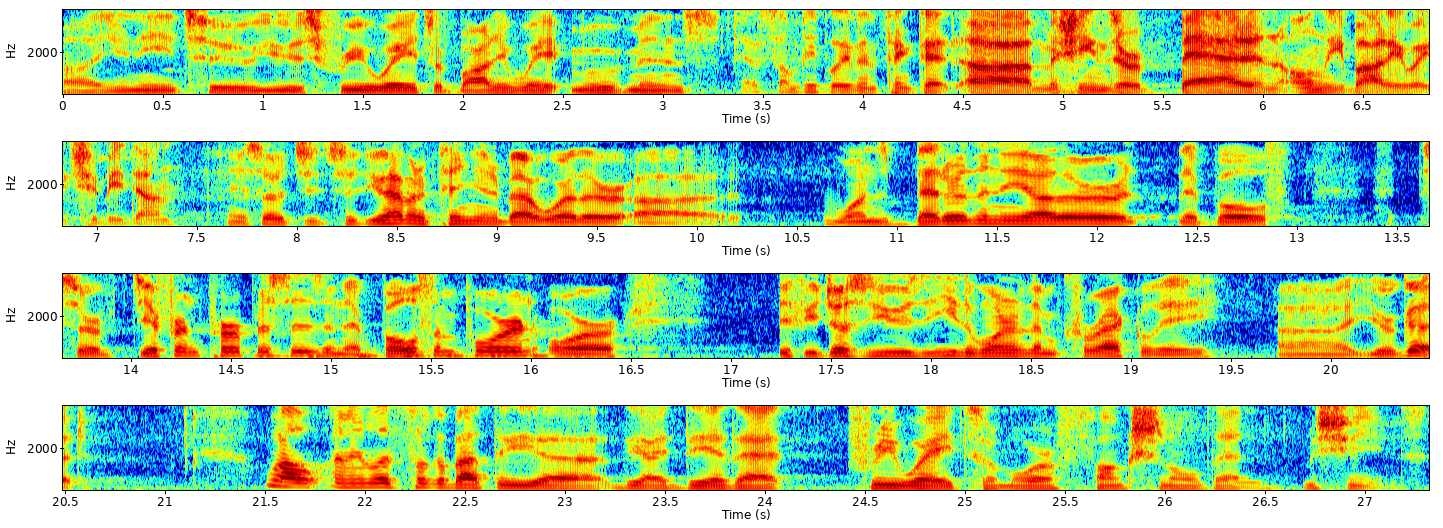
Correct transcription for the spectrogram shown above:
Uh, you need to use free weights or body weight movements. yeah some people even think that uh, machines are bad and only body weight should be done. And so, do, so do you have an opinion about whether uh, one's better than the other? They both serve different purposes and they're both important, or if you just use either one of them correctly, uh, you're good. Well, I mean, let's talk about the, uh, the idea that free weights are more functional than machines.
